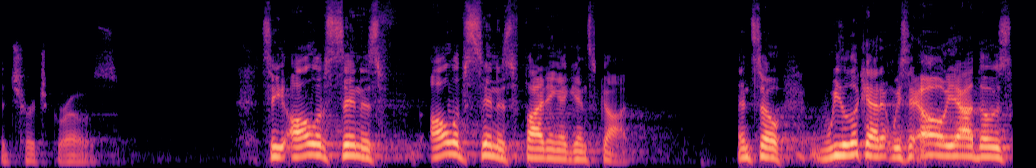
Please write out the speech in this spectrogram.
the church grows. See, all of sin is, all of sin is fighting against God. And so we look at it and we say, oh, yeah, those,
